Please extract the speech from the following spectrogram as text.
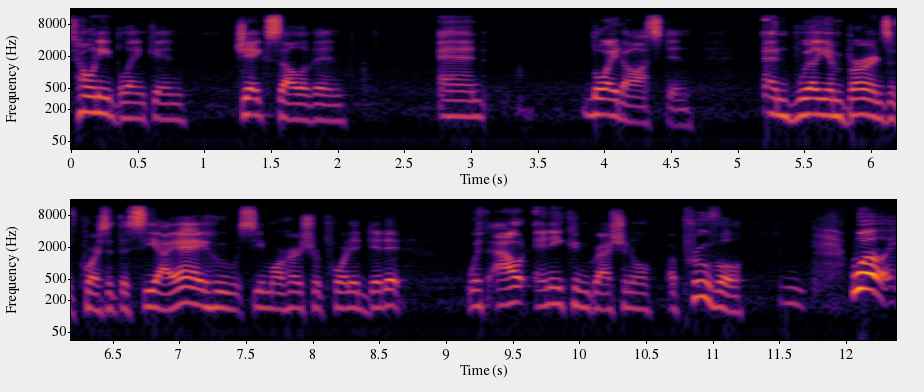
Tony Blinken, Jake Sullivan, and Lloyd Austin. And William Burns, of course, at the CIA, who Seymour Hersh reported did it without any congressional approval. Well,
